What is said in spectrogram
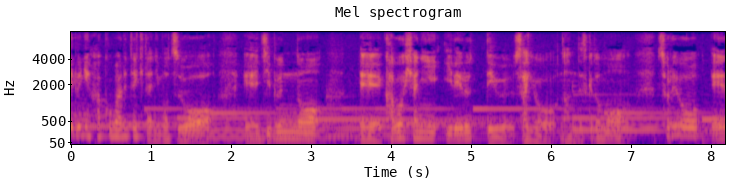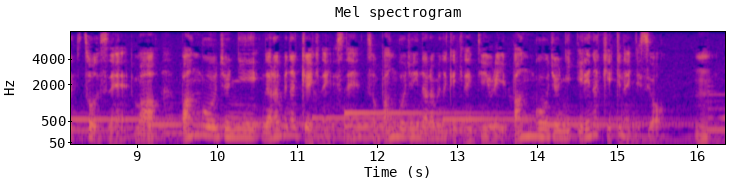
ールに運ばれてきた荷物を、えー、自分のえー、カゴ車に入れるっていう作業なんですけどもそれを、えー、そうですね。まあ番号順に並べなきゃいけないんですね。その番号順に並べなきゃいけないっていうより番号順に入れなきゃいけないんですよ。うん。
